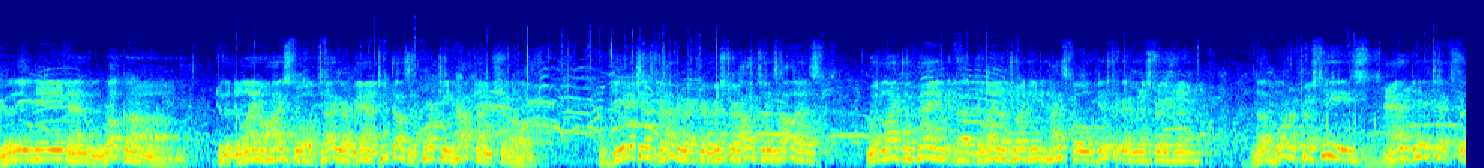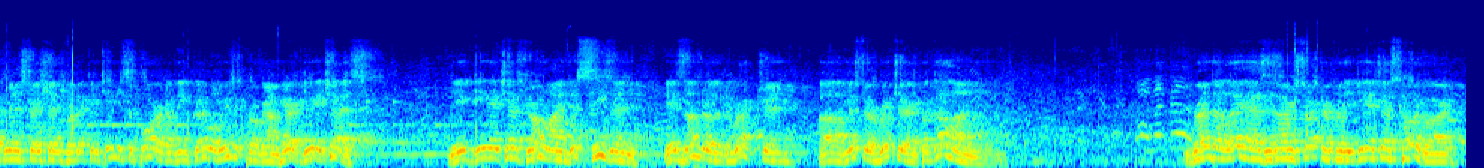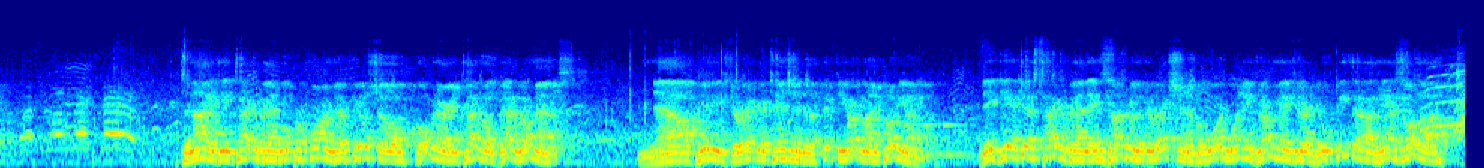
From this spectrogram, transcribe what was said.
Good evening and welcome to the Delano High School Tiger Band 2014 halftime show. DHS Band Director Mr. Alex Gonzalez would like to thank the Delano Joint Union High School District Administration, the Board of Trustees, and DHS Administration for their continued support of the incredible music program here at DHS. The DHS drumline this season is under the direction of Mr. Richard Pagalan. Brenda Leas is our instructor for the DHS Color Guard. Tonight, the Tiger Band will perform their field show opener entitled Bad Romance. Now, please direct your attention to the 50-yard line podium. The DHS Tiger Band is under the direction of award-winning drum major Lupita Riazola.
